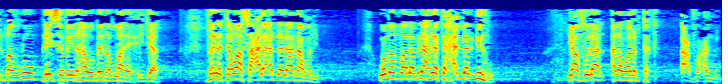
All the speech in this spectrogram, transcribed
المظلوم ليس بينها وبين الله حجاب. فنتواصى على أن لا نظلم. ومن ظلمناه نتحلل منه. يا فلان أنا ظلمتك. أعفو عني.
